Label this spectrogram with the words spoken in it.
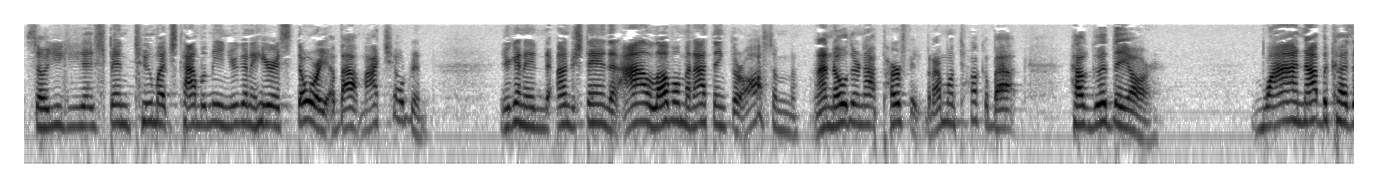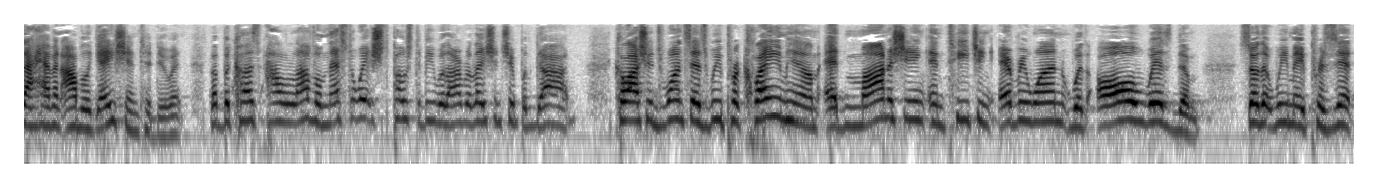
So you, you spend too much time with me and you're going to hear a story about my children. You're going to understand that I love them and I think they're awesome. And I know they're not perfect, but I'm going to talk about how good they are. Why? Not because I have an obligation to do it, but because I love them. That's the way it's supposed to be with our relationship with God. Colossians 1 says, We proclaim him, admonishing and teaching everyone with all wisdom, so that we may present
